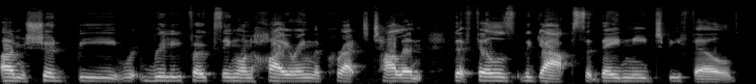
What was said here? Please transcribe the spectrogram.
um, should be r- really focusing on hiring the correct talent that fills the gaps that they need to be filled.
